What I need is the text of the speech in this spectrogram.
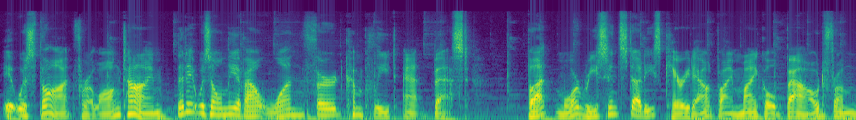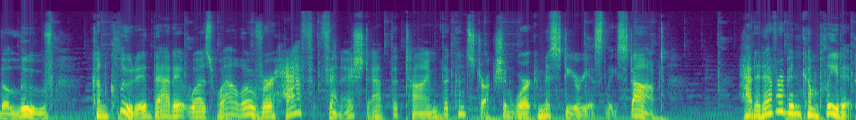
It was thought for a long time that it was only about one third complete at best, but more recent studies carried out by Michael Baud from the Louvre concluded that it was well over half finished at the time the construction work mysteriously stopped. Had it ever been completed,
